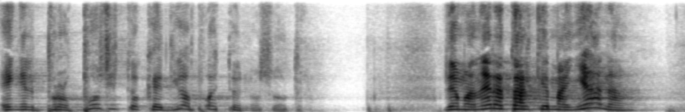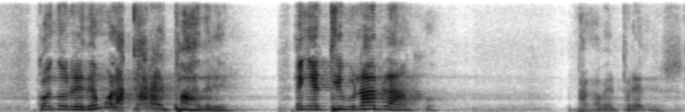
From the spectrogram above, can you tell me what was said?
en el propósito que Dios ha puesto en nosotros. De manera tal que mañana, cuando le demos la cara al Padre en el tribunal blanco, van a haber premios.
